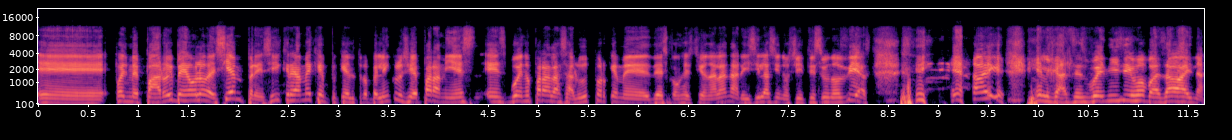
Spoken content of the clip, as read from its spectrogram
eh, pues me paro y veo lo de siempre, sí, créame que, el tropel inclusive para mí es, es bueno para la salud porque me descongestiona la nariz y la sinusitis unos días. el gas es buenísimo para esa vaina.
